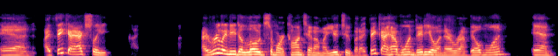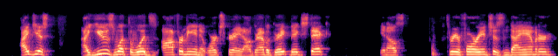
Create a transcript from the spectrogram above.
and I think I actually I really need to load some more content on my YouTube, but I think I have one video in there where I'm building one. And I just I use what the woods offer me and it works great. I'll grab a great big stick, you know, three or four inches in diameter.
